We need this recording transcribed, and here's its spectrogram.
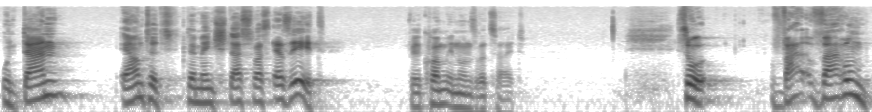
Und dann erntet der Mensch das, was er sät. Willkommen in unserer Zeit. So, warum,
